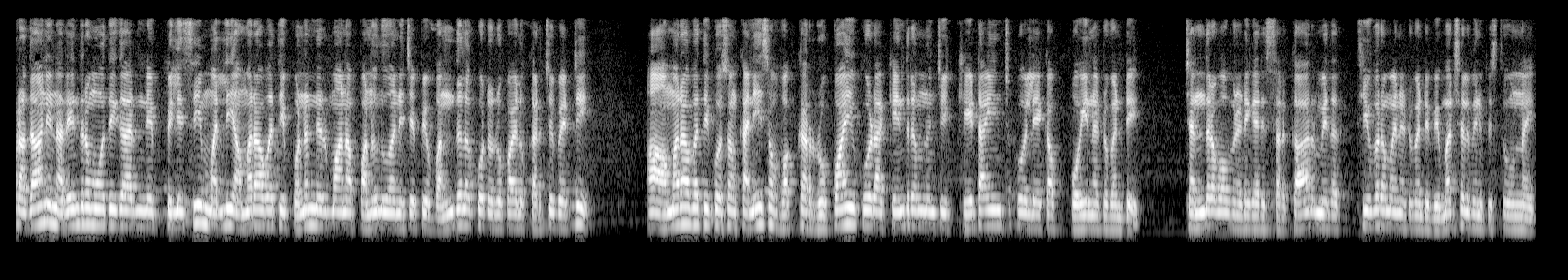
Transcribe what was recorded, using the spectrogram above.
ప్రధాని నరేంద్ర మోదీ గారిని పిలిచి మళ్ళీ అమరావతి పునర్నిర్మాణ పనులు అని చెప్పి వందల కోట్ల రూపాయలు ఖర్చు పెట్టి ఆ అమరావతి కోసం కనీసం ఒక్క రూపాయి కూడా కేంద్రం నుంచి కేటాయించుకోలేకపోయినటువంటి చంద్రబాబు నాయుడు గారి సర్కార్ మీద తీవ్రమైనటువంటి విమర్శలు వినిపిస్తూ ఉన్నాయి.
